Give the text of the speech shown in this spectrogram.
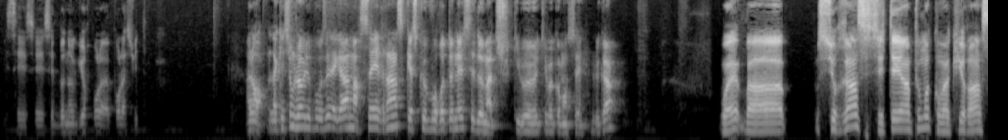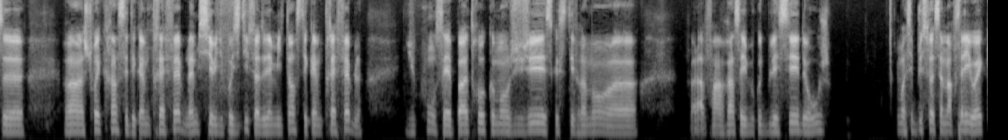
c'est de bon augure pour la, pour la suite. Alors, la question que j'ai envie de vous poser, les gars, Marseille-Reims, qu'est-ce que vous retenez ces deux matchs qui veut, qui veut commencer? Lucas? Ouais, bah sur Reims, j'étais un peu moins convaincu. Reims, euh, Reims- je trouvais que Reims c'était quand même très faible, même s'il y avait du positif sur la deuxième mi-temps, c'était quand même très faible. Du coup, on savait pas trop comment juger. Est-ce que c'était vraiment, euh, voilà, enfin Reims a eu beaucoup de blessés, de rouges. Moi, c'est plus face à Marseille, ouais,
